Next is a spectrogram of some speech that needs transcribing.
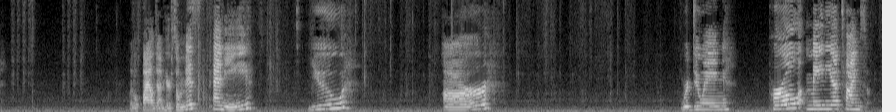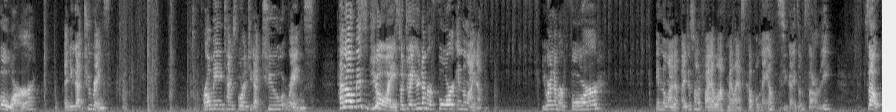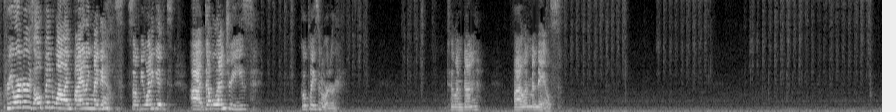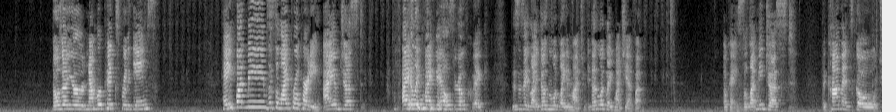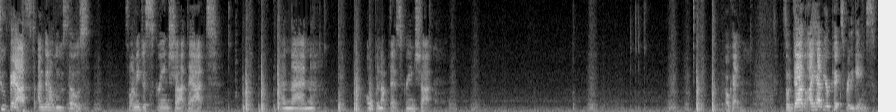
little file job here. So Miss Penny, you are, we're doing Pearl Mania times four, and you got two rings. Pearl Mania times four, and you got two rings. Hello, Miss Joy. So, Joy, you're number four in the lineup. You are number four in the lineup. I just want to file off my last couple nails, you guys. I'm sorry. So, pre-order is open while I'm filing my nails. So, if you want to get uh, double entries, go place an order. Till I'm done filing my nails. Those are your number picks for the games. Hey, Fun Memes, it's a live pearl party. I am just filing my nails real quick. This is a, it doesn't look like it much. It doesn't look like much yet, but. Okay, so let me just, the comments go too fast. I'm going to lose those. So let me just screenshot that and then open up that screenshot. Okay. So Deb, I have your picks for the games.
